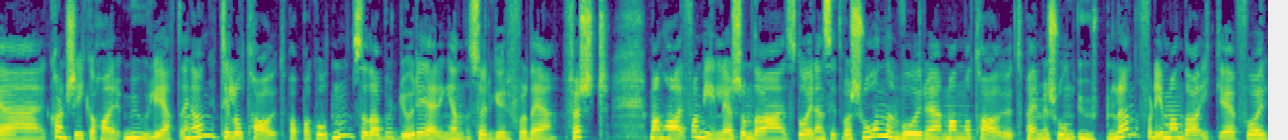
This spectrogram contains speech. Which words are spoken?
eh, kanskje ikke har mulighet engang til å ta ut pappakvoten, så da burde jo regjeringen sørge for det først. Man har familier som da står i en situasjon hvor man må ta ut permisjon uten lønn, fordi man da ikke får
